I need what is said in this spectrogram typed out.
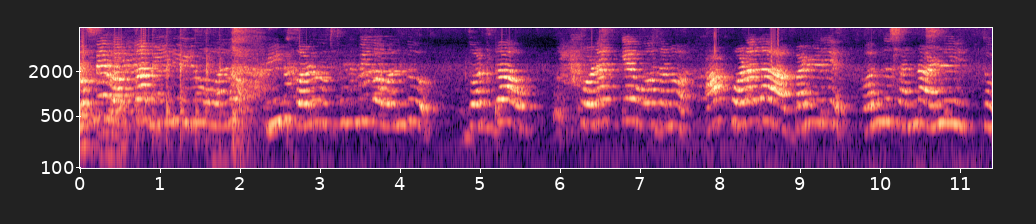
ಒಮ್ಮೆ ಒಬ್ಬ ಮೀನು ಹಿಡಿಯುವವನು ಮೀನುಗಳು ತುಂಬಿದ ಒಂದು ದೊಡ್ಡ ಕೊಳಕ್ಕೆ ಹೋದನು ಆ ಕೊಳದ ಬಳ್ಳಿ ಒಂದು ಸಣ್ಣ ಹಳ್ಳಿ ಇತ್ತು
